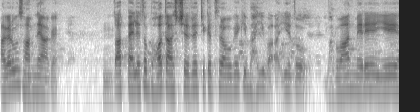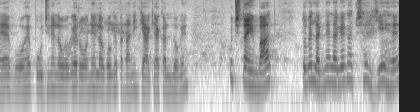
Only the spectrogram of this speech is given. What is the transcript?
अगर वो सामने आ गए तो आप पहले तो बहुत आश्चर्यचकित रहोगे कि भाई वाह ये तो भगवान मेरे ये है वो है पूजने लगोगे रोने लगोगे पता नहीं क्या क्या कर लोगे। कुछ टाइम बाद तुम्हें लगने लगेगा अच्छा ये है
